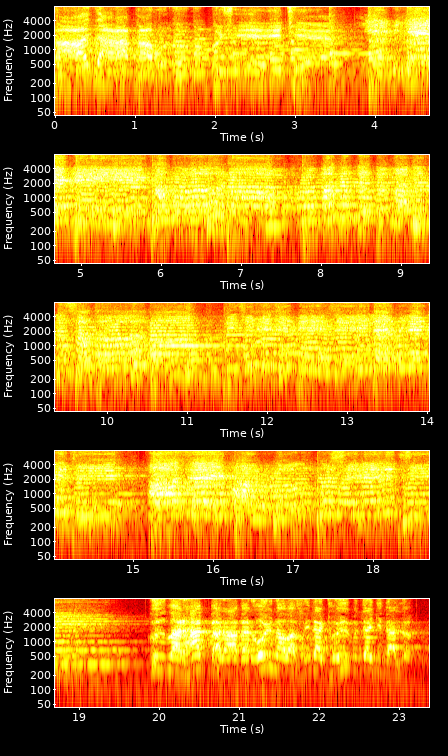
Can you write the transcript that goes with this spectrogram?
Taze kavrulmuş içi Leblebi kavuram Dumanını dumanını savuram Bici bici bici leblebici Taze kavrulmuş içi. Kızlar hep beraber oyun havasıyla köyümüze gidelim.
